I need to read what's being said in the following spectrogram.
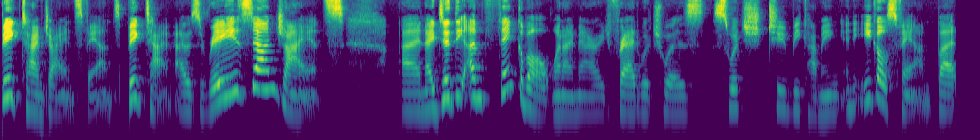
big time Giants fans, big time. I was raised on Giants. And I did the unthinkable when I married Fred, which was switch to becoming an Eagles fan. But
